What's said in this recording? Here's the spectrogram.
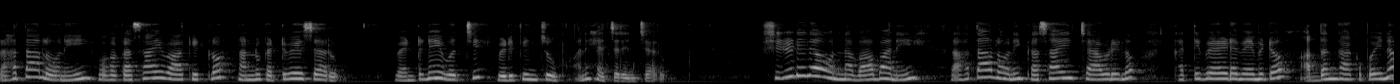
రహతాలోని ఒక కషాయి వాకిట్లో నన్ను కట్టివేశారు. వెంటనే వచ్చి విడిపించు అని హెచ్చరించారు. షిరిడిలో ఉన్న బాబాని రహతాలోని కసాయి చావడిలో కట్టివేయడమేమిటో అర్థం కాకపోయినా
